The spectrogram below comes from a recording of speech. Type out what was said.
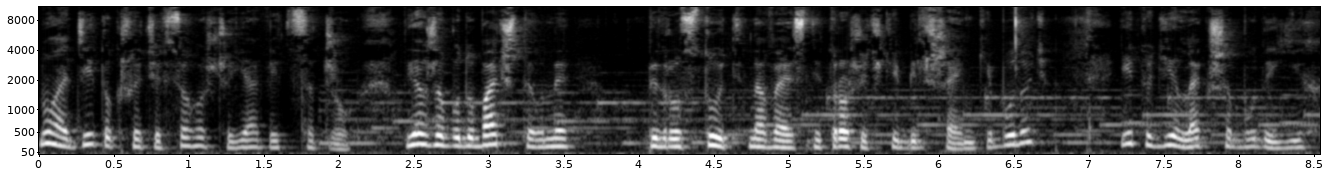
Ну, а діток, швидше всього, що я відсаджу. Я вже буду бачити, вони підростуть навесні, трошечки більшенькі будуть, і тоді легше буде їх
